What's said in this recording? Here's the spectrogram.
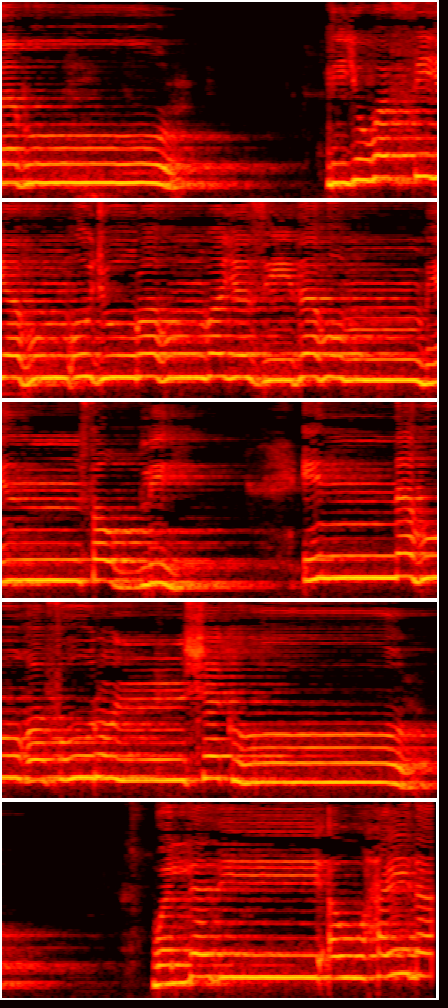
تبور ليوفيهم أجورهم ويزيدهم من فضله إنه غفور شكور. والذي أوحينا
